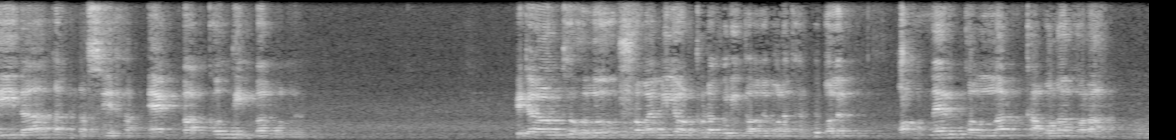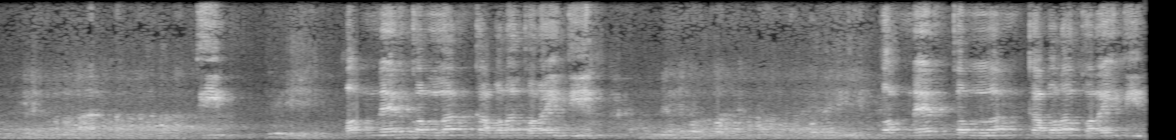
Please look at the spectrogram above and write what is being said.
দীনা আন-নাসীহা এক বাক্য তিনবার বললেন। এটার অর্থ হলো, সবাই মিলে অর্থটা করি, তাহলে মনে থাকবে। বলেন, অন্যের কল্যাণ কামনা করা। দিন অন্যের কল্যাণ কামনা করাই দিন। অন্যের কল্যাণ কামনা করাই দিন।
